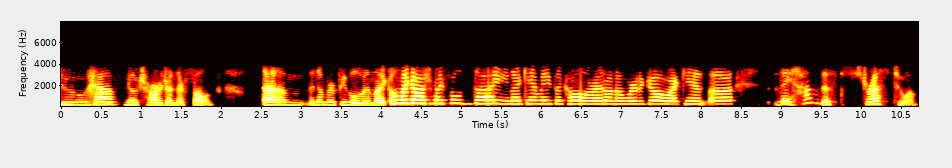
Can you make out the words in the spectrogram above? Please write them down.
to have no charge on their phone. Um the number of people have been like oh my gosh my phone's dying. I can't make the call or i don't know where to go. I can't uh they have this stress to them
